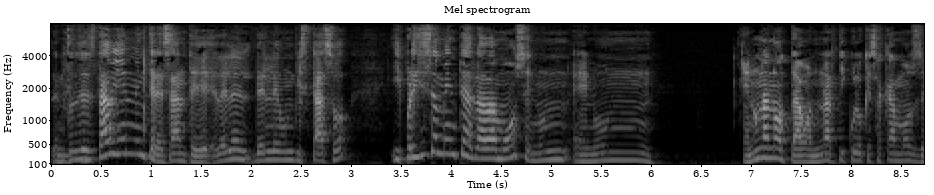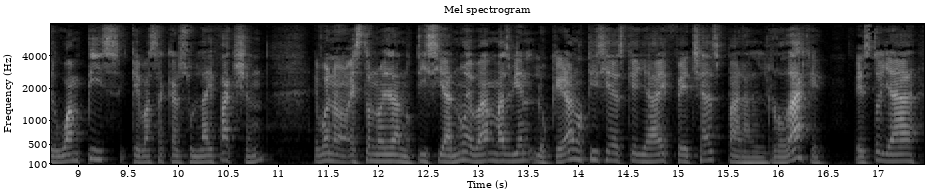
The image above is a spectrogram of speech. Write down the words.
Entonces está bien interesante, denle, un vistazo. Y precisamente hablábamos en un, en un en una nota o en un artículo que sacamos de One Piece, que va a sacar su live action. Eh, bueno, esto no era noticia nueva, más bien lo que era noticia es que ya hay fechas para el rodaje. Esto ya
